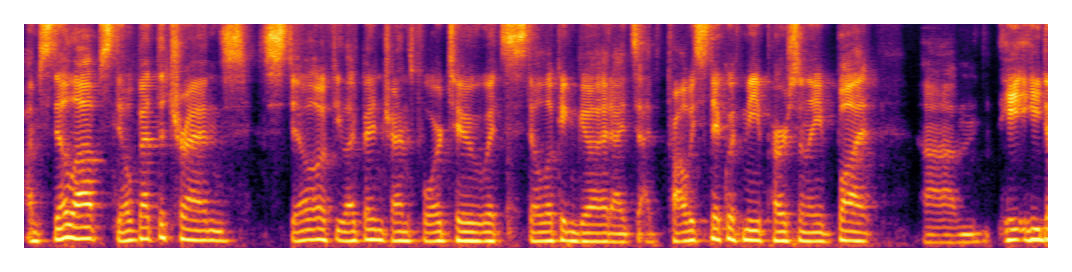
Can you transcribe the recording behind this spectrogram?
I'm still up, still bet the trends. Still, if you like betting trends, four two, it's still looking good. I'd, I'd probably stick with me personally, but um, he he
